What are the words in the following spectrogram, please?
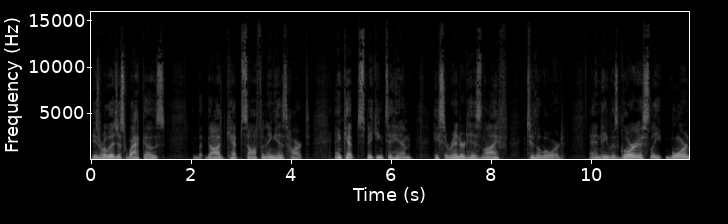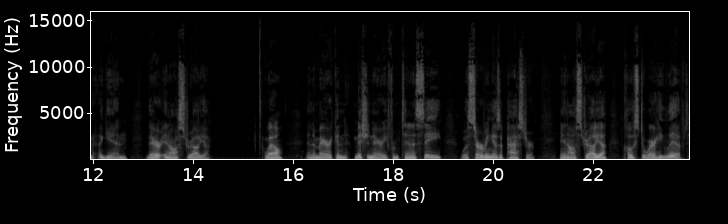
these religious wackos. But God kept softening his heart and kept speaking to him. He surrendered his life to the Lord. and he was gloriously born again there in Australia. Well, an American missionary from Tennessee was serving as a pastor in Australia close to where he lived.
